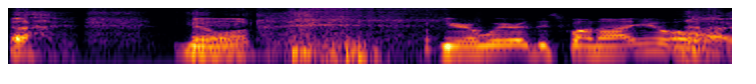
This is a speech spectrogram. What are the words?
Go on. You're aware of this one, are you? Or? No.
